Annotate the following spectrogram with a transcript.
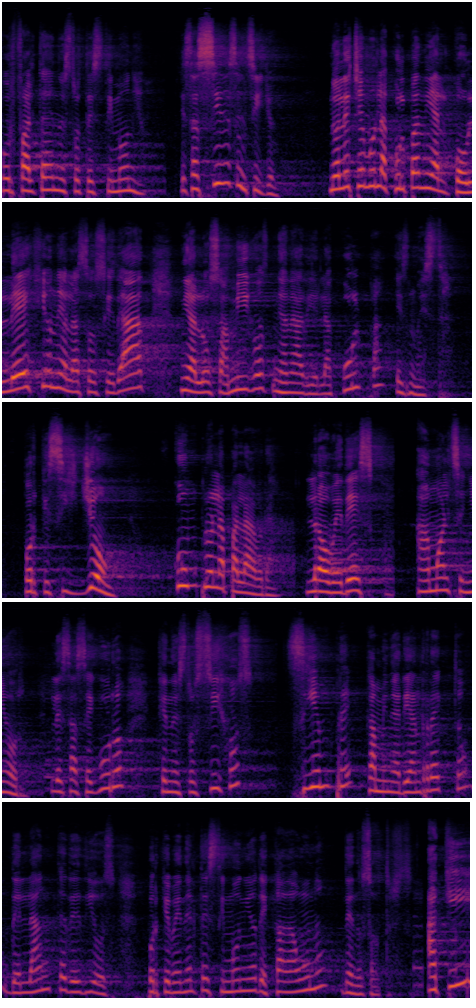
por falta de nuestro testimonio. Es así de sencillo. No le echemos la culpa ni al colegio, ni a la sociedad, ni a los amigos, ni a nadie. La culpa es nuestra. Porque si yo cumplo la palabra, la obedezco, amo al Señor, les aseguro que nuestros hijos siempre caminarían recto delante de Dios, porque ven el testimonio de cada uno de nosotros. Aquí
